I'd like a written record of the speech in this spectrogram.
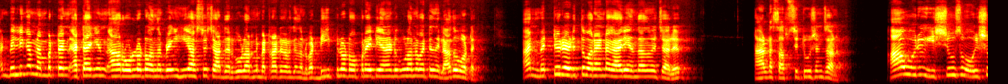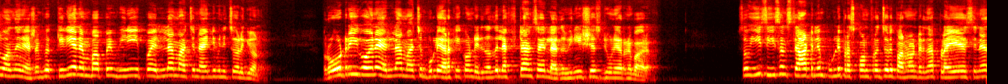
and Bellingham number ten attacking ആ റോളിലോട്ട് വന്നപ്പോഴേക്കും ഹി ഹാസ് ടു ചാർജർ ഗൂളറിന് ബെറ്റർ ആയിട്ട് കളിക്കുന്നുണ്ട്. ബട്ട് ഡീപ്പിലോട്ട് ഓപ്പറേറ്റ് ചെയ്യാനായിട്ട് ഗൂളറിന് പറ്റുന്നില്ല. അത് പോട്ടെ. ആൻഡ് മറ്റൊരു എടുത്തു പറയേണ്ട കാര്യം എന്താണെന്ന് വെച്ചാൽ ആളുടെ സബ്സ്റ്റിറ്റ്യൂഷൻസ് ആണ്. ആ ഒരു ഇഷ്യൂസ് ഇഷ്യൂ വന്നതിന് ശേഷം ഇപ്പോൾ കിലിയൻ എംബാപ്പയും വിനി ഇപ്പോൾ എല്ലാ മാച്ചും നയന്റി മിനിറ്റ്സ് കളിക്കുകയാണ് റോഡ്രിഗോനെ എല്ലാ മാച്ചും പുള്ളി ഇറക്കിക്കൊണ്ടിരുന്നത് ലെഫ്റ്റ് ഹാൻഡ് സൈഡിലായിരുന്നു വിനീഷ്യസ് ജൂനിയറിന് പകരം. സോ ഈ സീസൺ സ്റ്റാർട്ടിലും പുള്ളി പ്രസ് കോൺഫറൻസിൽ പറഞ്ഞുകൊണ്ടിരുന്ന പ്ലേയേഴ്സിനെ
